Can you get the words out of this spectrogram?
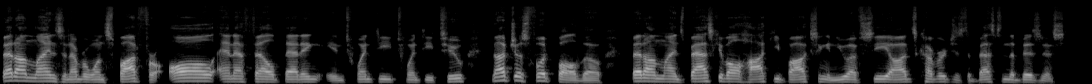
Bet Online is the number one spot for all NFL betting in 2022. Not just football, though. Bet Online's basketball, hockey, boxing, and UFC odds coverage is the best in the business.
